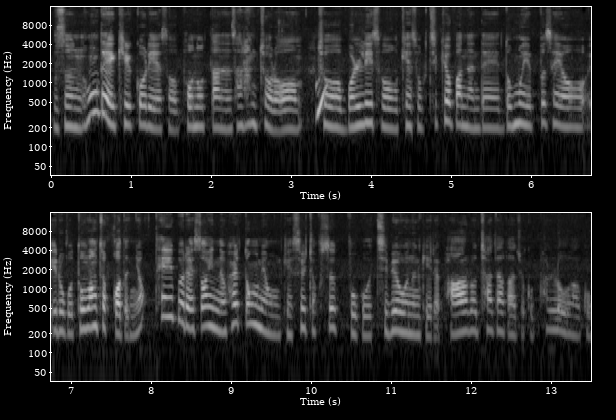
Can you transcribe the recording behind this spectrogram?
무슨 홍대 길거리에서 번호 따는 사람처럼 저 멀리서 계속 지켜봤는데 너무 예쁘세요 이러고 도망쳤거든요. 테이블에 써 있는 활동명 이렇게 슬쩍 쓱 보고 집에 오는 길에 바로 찾아가지고 팔로우하고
